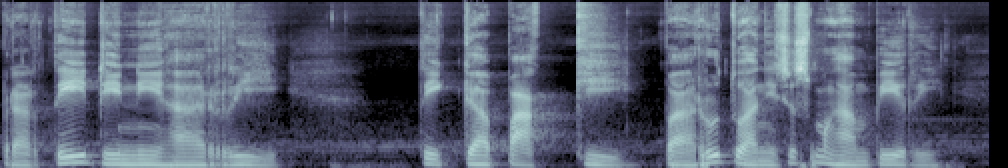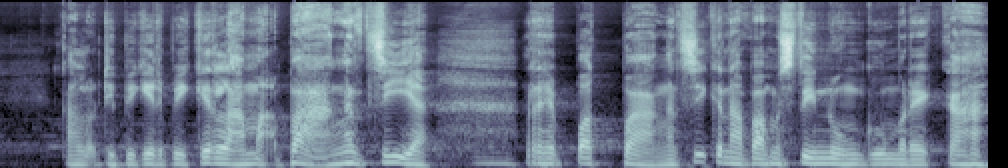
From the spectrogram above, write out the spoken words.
Berarti dini hari, 3 pagi, baru Tuhan Yesus menghampiri. Kalau dipikir-pikir lama banget sih ya, repot banget sih kenapa mesti nunggu mereka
